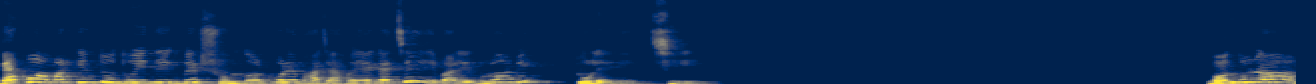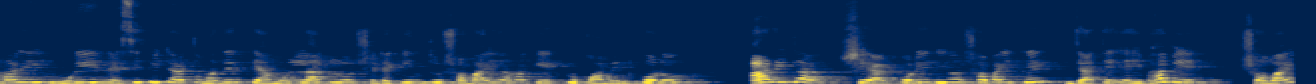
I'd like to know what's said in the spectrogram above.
দেখো আমার কিন্তু দুই দিক বেশ সুন্দর করে ভাজা হয়ে গেছে, এবার এগুলো আমি তুলে নিচ্ছি। বন্ধুরা, আমার এই মুড়ির রেসিপিটা তোমাদের কেমন লাগল সেটা কিন্তু সবাই আমাকে একটু কমেন্ট করো। আর এটা শেয়ার করে দিও সবাইকে যাতে এইভাবে সবাই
